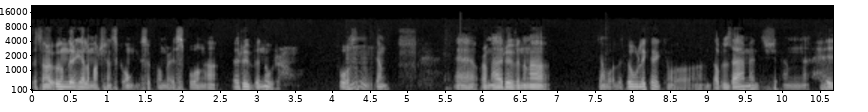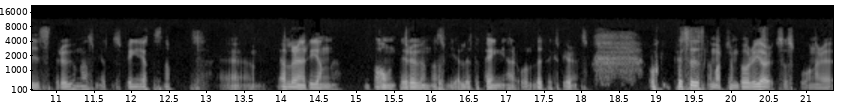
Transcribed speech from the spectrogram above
alltså under hela matchens gång så kommer det spåna runor. Två mm. stycken. Eh, och de här runorna kan vara lite olika. Det kan vara double damage, en haste-runa som gör att du springer jättesnabbt. Eh, eller en ren Bounty-runa som ger lite pengar och lite experience. Och precis när matchen börjar så spånar det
